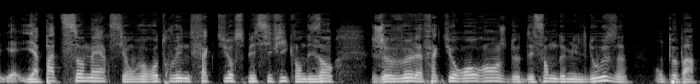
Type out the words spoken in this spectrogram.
il n'y a, a, pas de sommaire. Si on veut retrouver une facture spécifique en disant je veux la facture orange de décembre 2012, on peut pas.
